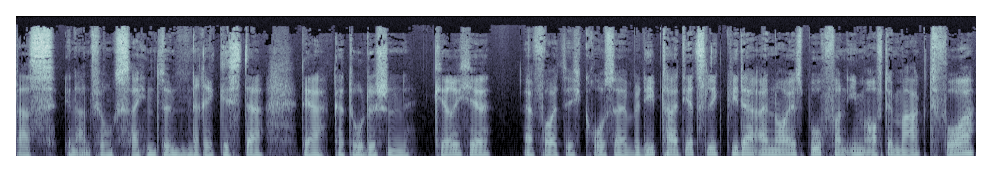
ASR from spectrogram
das in Anführungszeichen Sündenregister der katholischen Kirche erfreut sich großer Beliebtheit. Jetzt liegt wieder ein neues Buch von ihm auf dem Markt vor,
